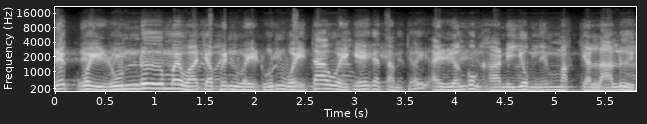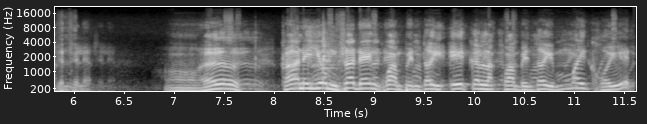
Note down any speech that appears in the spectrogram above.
เด็กวัยรุ่นเออไม่ว่าจะเป็นวัยรุ่นวัยเต้าวัยแก่ก็ตามใจไอเรื่องของคานิยมนี่มักจะลาลื่อกันเสียแล้ว เออการนิยมแสดงความเป็นไทยเอกลักษณ์ความเป็นไทยไม่ค่อยเห็น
